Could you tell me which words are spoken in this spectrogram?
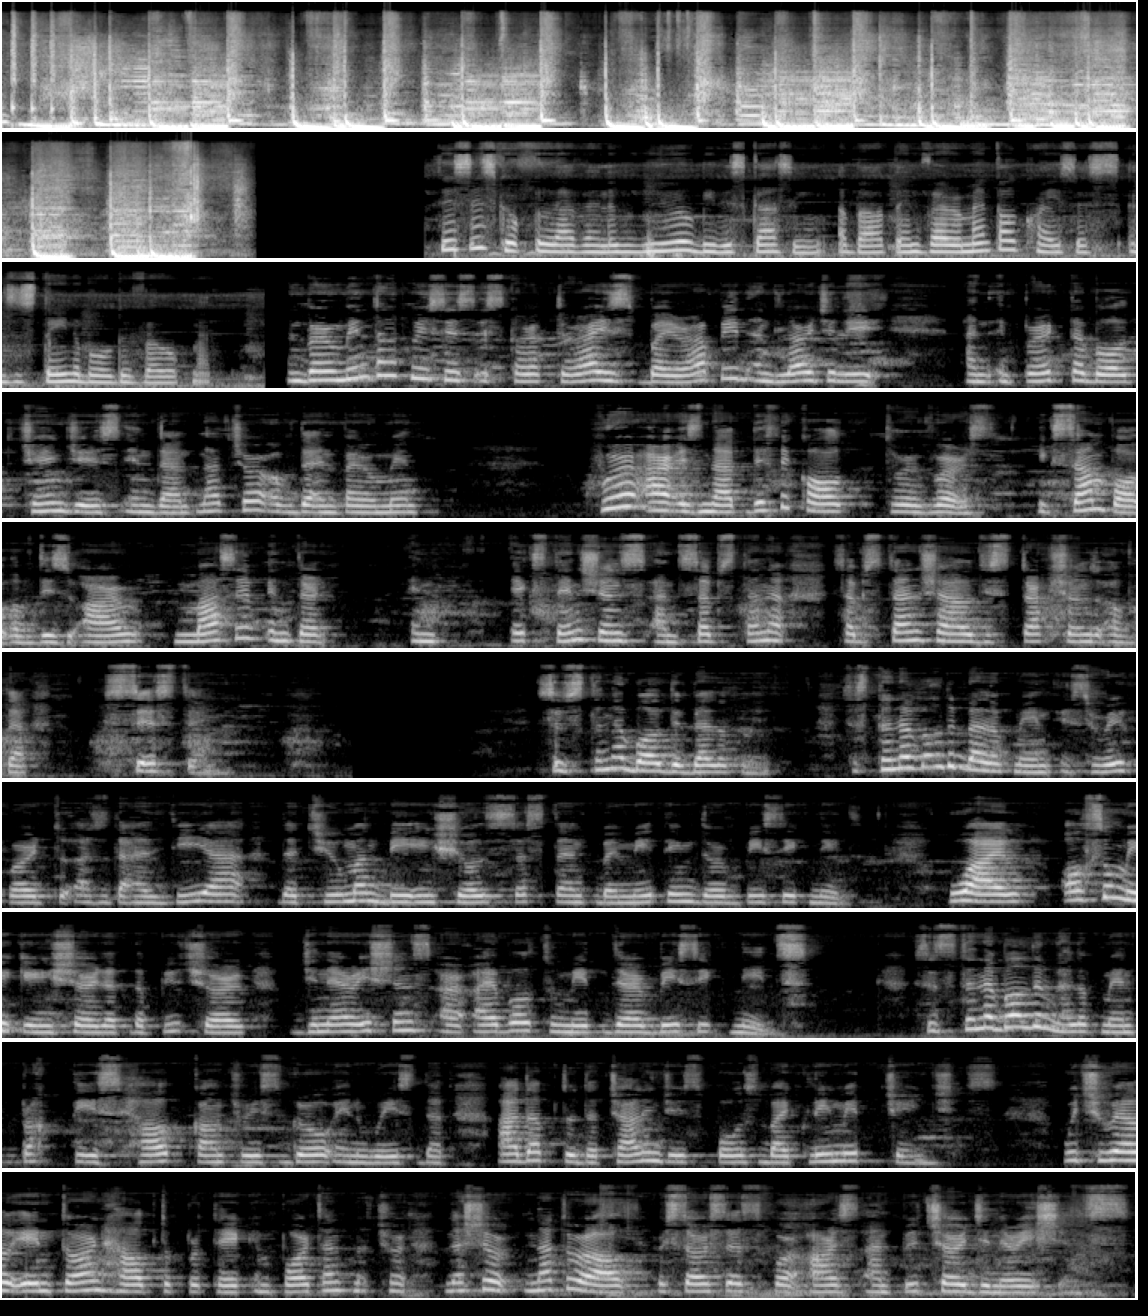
This is Group 11 and we will be discussing about the environmental crisis and sustainable development. Environmental crisis is characterized by rapid and largely and unpredictable changes in the nature of the environment where are is not difficult to reverse. Examples of these are massive inter- in extensions and substan- substantial destructions of the system. Sustainable development. Sustainable development is referred to as the idea that human beings should sustain by meeting their basic needs, while also making sure that the future generations are able to meet their basic needs. Sustainable development practice help countries grow in ways that adapt to the challenges posed by climate changes which will in turn help to protect important natu- natu- natural resources for ours and future generations.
